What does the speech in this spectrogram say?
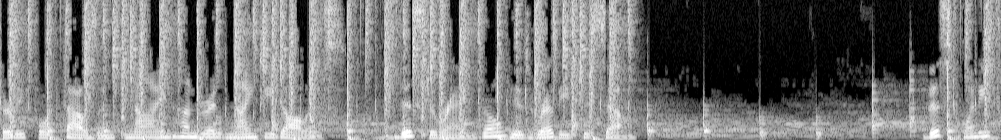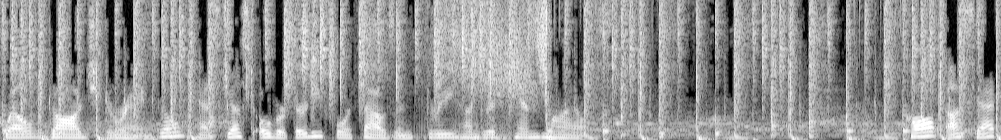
$34,990. This Durango is ready to sell. This 2012 Dodge Durango has just over 34,310 miles. Call us at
